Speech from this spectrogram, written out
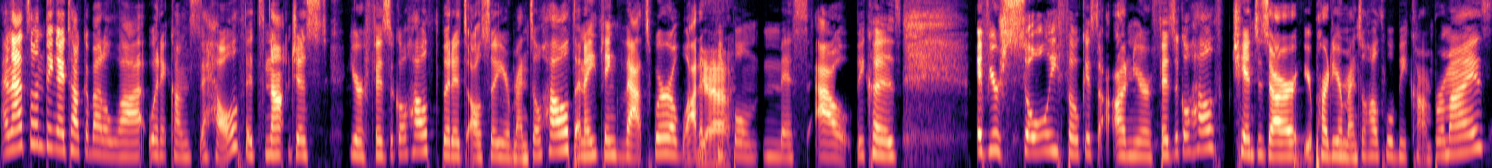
and that's one thing i talk about a lot when it comes to health it's not just your physical health but it's also your mental health and i think that's where a lot of yeah. people miss out because if you're solely focused on your physical health, chances are your part of your mental health will be compromised.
